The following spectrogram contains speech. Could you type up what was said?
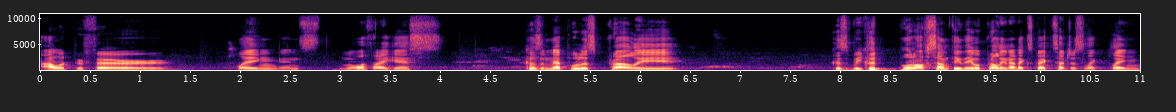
I would prefer playing against North, I guess, because the map pool is probably because we could pull off something they would probably not expect, such as like playing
